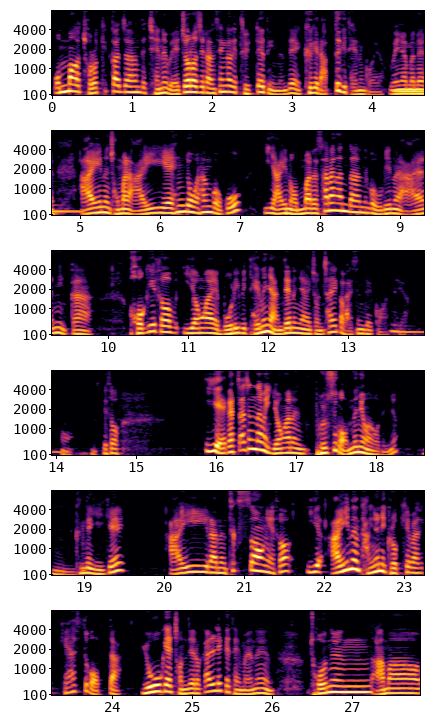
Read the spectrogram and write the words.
엄마가 저렇게까지 하는데 쟤는 왜 저러지라는 생각이 들 때도 있는데 그게 납득이 되는 거예요. 왜냐면은 음. 아이는 정말 아이의 행동을 한 거고 이 아이는 엄마를 사랑한다는 걸 우리는 아니까 거기서 이 영화에 몰입이 되느냐 안 되느냐의 전 차이가 발생될 것 같아요. 음. 어. 그래서 이 애가 짜증나면 이 영화는 볼 수가 없는 영화거든요. 음. 근데 이게 아이라는 특성에서 이 아이는 당연히 그렇게밖에 할 수가 없다. 요게 전제로 깔리게 되면은 저는 아마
